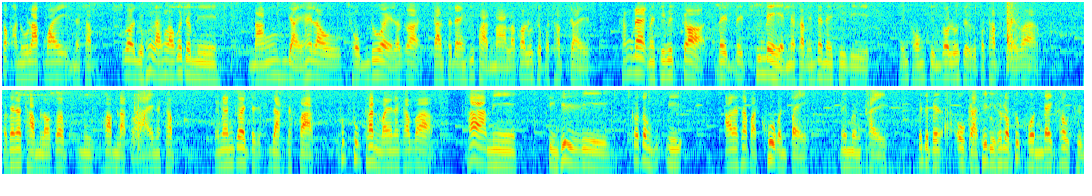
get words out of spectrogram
ต้องอนุรักษ์ไว้นะครับก็อยู่ข้างหลังเราก็จะมีหนังใหญ่ให้เราชมด้วย แล้วก็การแสดงที่ผ่านมาแล้วก็รู้สึกประทับใจ ครั้งแรกในชีวิตก็ได้ได้เพิ่งได้เห็นนะครับเห็นแต่ในทีวีเห็นของจริงก็รู้สึกประทับใจว่าวัฒนธรรมเราก็มีความหลากหลายนะครับ ดังนั้นก็จะอยากจะฝากทุกๆทท่านไว้นะครับว่าถ้ามี สิ่งที่ดีๆ ก็ต้องมีอารยสถาปัตย์คู่กันไป ในเมืองไทย ก็จะเป็นโอกาสที่ดีสำหรับทุกคนได้เข้าถึง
